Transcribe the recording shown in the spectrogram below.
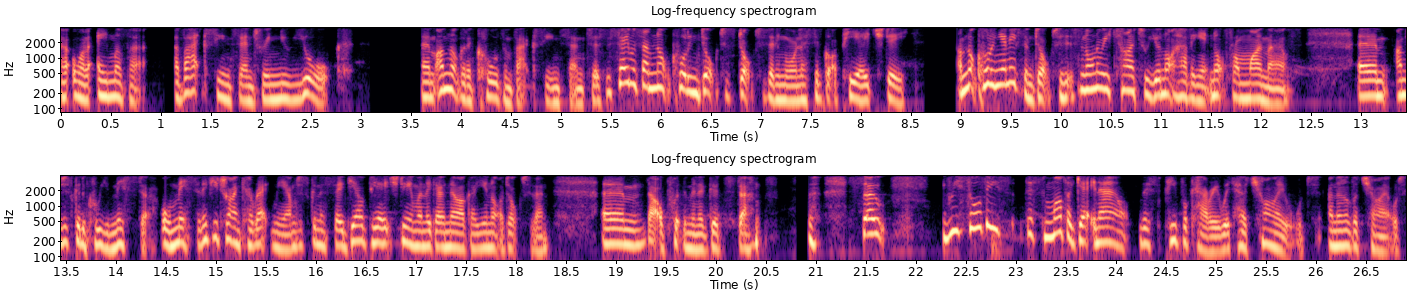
uh, well, a mother, a vaccine center in New York. Um, I'm not going to call them vaccine centers. The same as I'm not calling doctors doctors anymore unless they've got a PhD. I'm not calling any of them doctors. It's an honorary title. You're not having it, not from my mouth. Um, I'm just going to call you Mister or Miss. And if you try and correct me, I'm just going to say, Do you have a PhD? And when they go, No, I go, You're not a doctor then. Um, that'll put them in a good stance. So we saw these this mother getting out this people carrier with her child and another child.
